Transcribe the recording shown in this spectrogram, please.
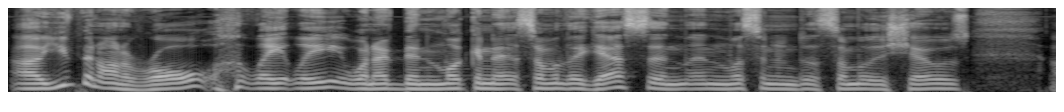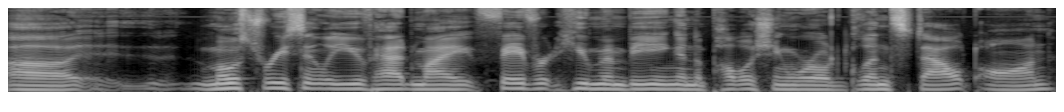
Uh, you've been on a roll lately when I've been looking at some of the guests and, and listening to some of the shows. Uh, most recently, you've had my favorite human being in the publishing world, Glenn Stout, on.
